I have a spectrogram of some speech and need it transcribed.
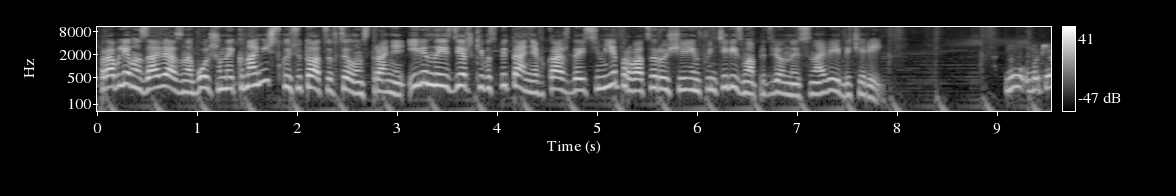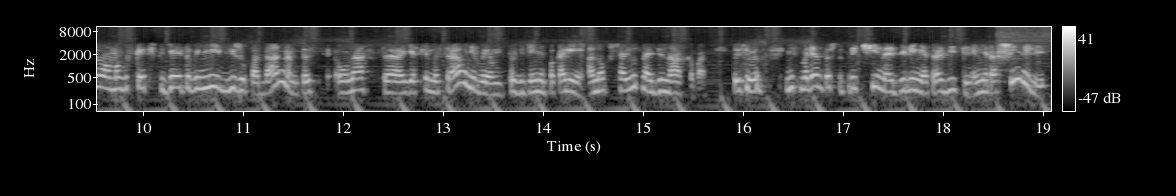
проблема завязана больше на экономическую ситуацию в целом в стране или на издержки воспитания в каждой семье, провоцирующие инфантилизм определенные сыновей и дочерей? Ну, вот я вам могу сказать, что я этого не вижу по данным. То есть у нас, э, если мы сравниваем поведение поколений, оно абсолютно одинаково. То есть вот, несмотря на то, что причины отделения от родителей, они расширились,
